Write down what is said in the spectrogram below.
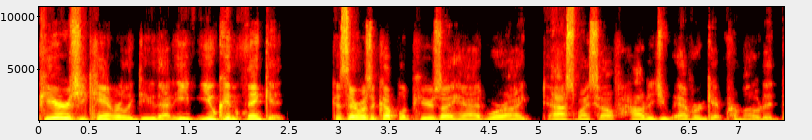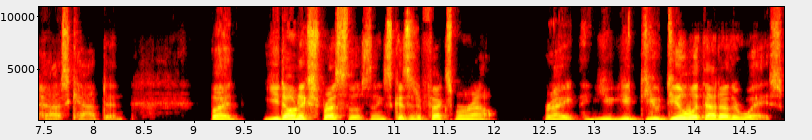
peers you can't really do that. You can think it, because there was a couple of peers I had where I asked myself, how did you ever get promoted past captain? But you don't express those things because it affects morale, right? You you you deal with that other ways.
